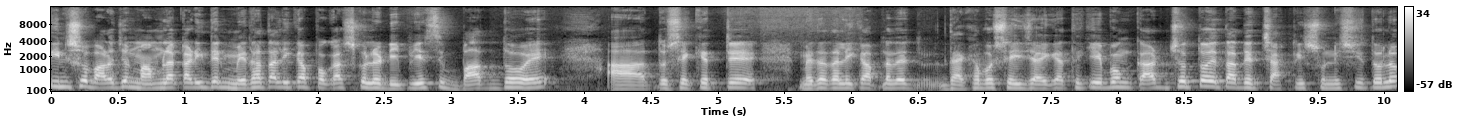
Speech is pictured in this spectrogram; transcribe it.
তিনশো বারো জন মামলাকারীদের মেধা তালিকা প্রকাশ করলে ডিপিএসসি বাধ্য হয়ে তো সেক্ষেত্রে মেধা তালিকা আপনাদের দেখাবো সেই জায়গা থেকে এবং কার্যত তাদের চাকরি সুনিশ্চিত হলো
